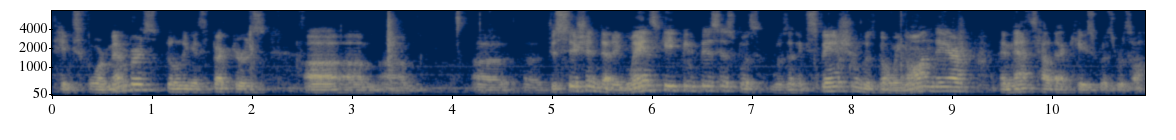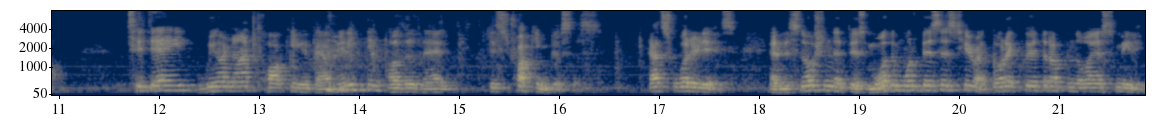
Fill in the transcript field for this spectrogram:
it takes four members, building inspectors, um, um, uh, uh, decision that a landscaping business was, was an expansion was going on there, and that's how that case was resolved. Today, we are not talking about anything other than his trucking business. That's what it is. And this notion that there's more than one business here, I thought I cleared that up in the last meeting.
